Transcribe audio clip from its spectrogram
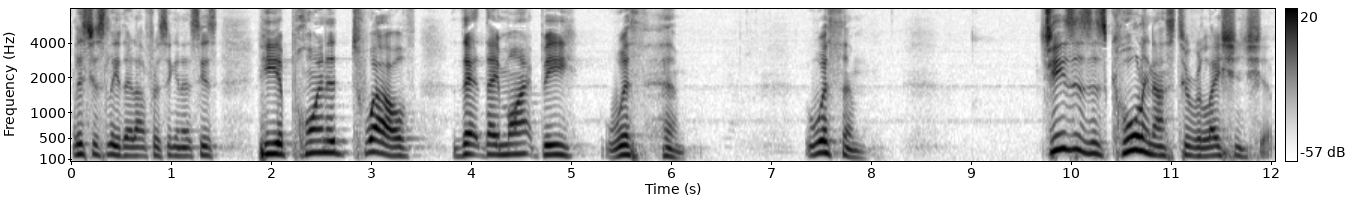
Let's just leave that up for a second. It says, He appointed 12 that they might be with him. With him. Jesus is calling us to relationship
